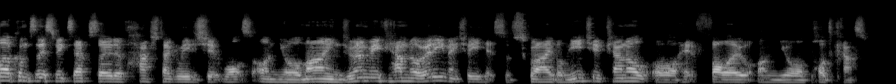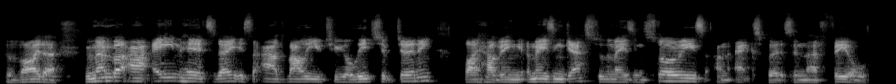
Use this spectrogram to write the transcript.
Welcome to this week's episode of Hashtag Leadership What's on Your Mind. Remember, if you haven't already, make sure you hit subscribe on the YouTube channel or hit follow on your podcast provider. Remember, our aim here today is to add value to your leadership journey by having amazing guests with amazing stories and experts in their field.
